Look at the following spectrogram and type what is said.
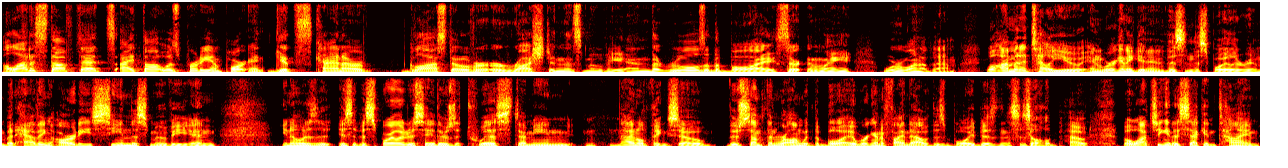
a lot of stuff that I thought was pretty important gets kind of glossed over or rushed in this movie, and the rules of the boy certainly were one of them. Well, I'm going to tell you, and we're going to get into this in the spoiler room, but having already seen this movie, and you know, is it is it a spoiler to say there's a twist? I mean, I don't think so. There's something wrong with the boy. We're going to find out what this boy business is all about. But watching it a second time,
